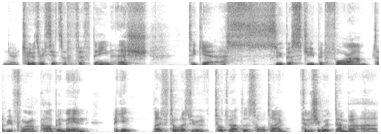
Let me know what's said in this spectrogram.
you know, two to three sets of 15 ish to get a super stupid forearm, top of your forearm pump. And then again, as we talked, as we've talked about this whole time, finishing with dumbbell uh,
